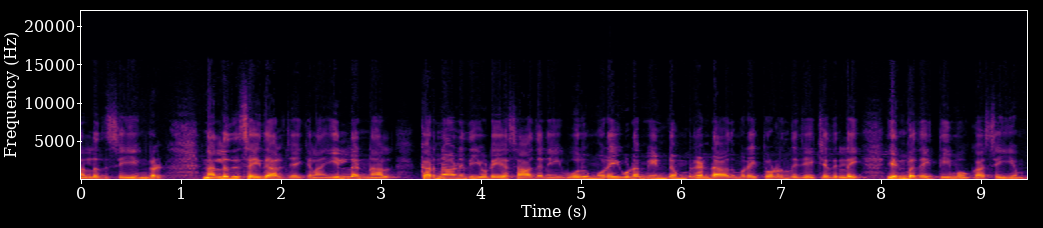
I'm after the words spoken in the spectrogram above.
நல்லது செய்யுங்கள். நல்லது செய்தால் ஜெயிக்கலாம். இல்லைன்னால் கருணாநிதியுடைய சாதனை ஒரு முறை கூட மீண்டும் ரெண்டாவது முறை தொடர்ந்து ஜெயிச்சதில்லை என்பதை திமுக செய்யும்.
